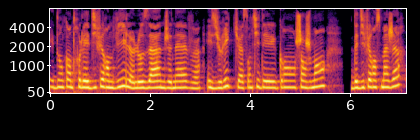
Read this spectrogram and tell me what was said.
Et donc entre les différentes villes, Lausanne, Genève et Zurich, tu as senti des grands changements, des différences majeures?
